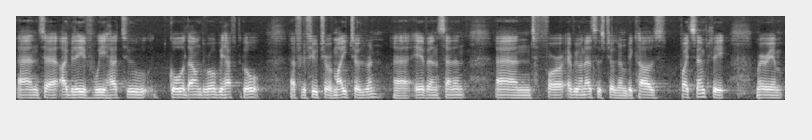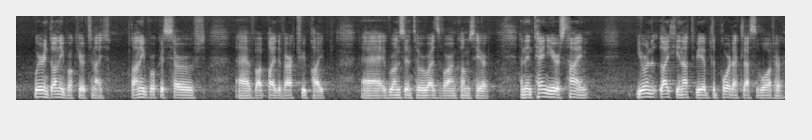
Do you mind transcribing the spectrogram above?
And uh, I believe we had to go down the road we have to go uh, for the future of my children, uh, Ava and Senan and for everyone else's children because, quite simply, Miriam, we're in Donnybrook here tonight. Donnybrook is served uh, by the Vartry pipe. Uh, it runs into a reservoir and comes here. And in 10 years' time, you're likely not to be able to pour that glass of water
